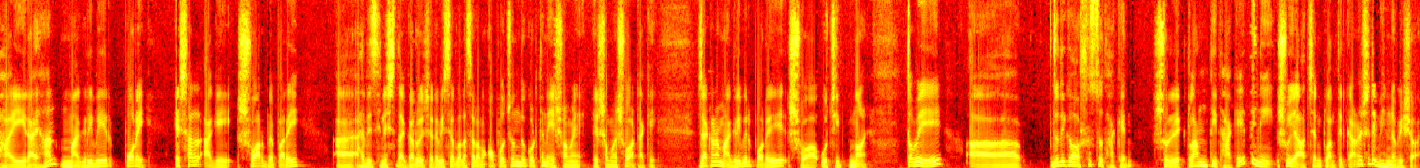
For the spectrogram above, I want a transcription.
ভাই রায়হান, মাগরিবের পরে, এশার আগে শোয়ার ব্যাপারে হাদিসে নিষেধাজ্ঞা রয়েছে। রবি সাল্লাহ সাল্লাম অপছন্দ করতেন এই সময় এ সময় শোয়াটাকে। যার কারণে মাগরিবের পরে শোয়া উচিত নয়। তবে যদি কেউ অসুস্থ থাকেন শরীরে ক্লান্তি থাকে তিনি শুয়ে আছেন ক্লান্তির কারণে সেটি ভিন্ন বিষয়।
